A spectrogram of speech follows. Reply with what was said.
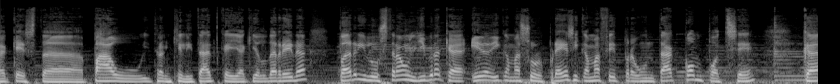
aquesta pau i tranquil·litat que hi ha aquí al darrere per il·lustrar un llibre que he de dir que m'ha sorprès i que m'ha fet preguntar com pot ser que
